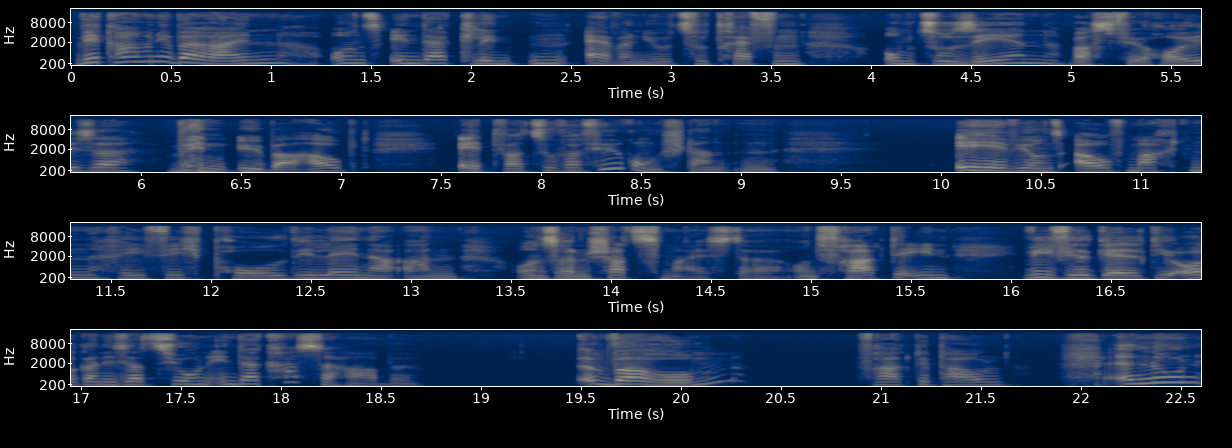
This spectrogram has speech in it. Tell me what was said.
Wir kamen überein, uns in der Clinton Avenue zu treffen, um zu sehen, was für Häuser, wenn überhaupt, etwa zur Verfügung standen. Ehe wir uns aufmachten, rief ich Paul Dilena an, unseren Schatzmeister, und fragte ihn, wie viel Geld die Organisation in der Kasse habe. Warum? fragte Paul. Nun,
